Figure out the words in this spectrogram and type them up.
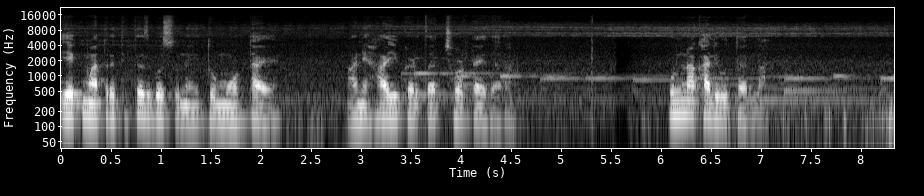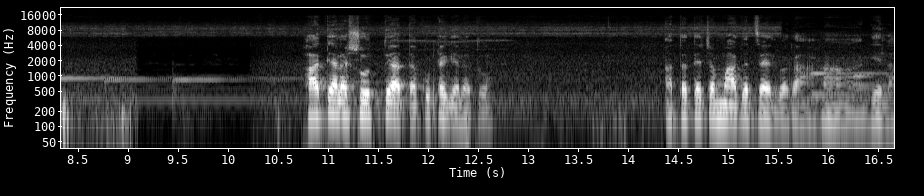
एक मात्र तिथंच बसू नये तो मोठा आहे. आणि हा इकडचा छोटा आहे जरा. पुन्हा खाली उतरला. हा त्याला शोधतोय आता कुठं गेला तो. आता त्याच्या मागच जाईल बघा. हा गेला.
